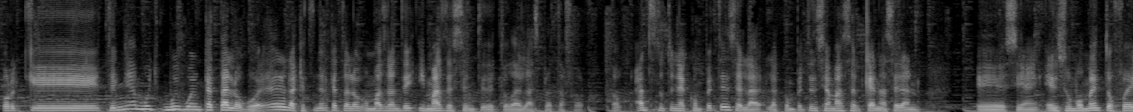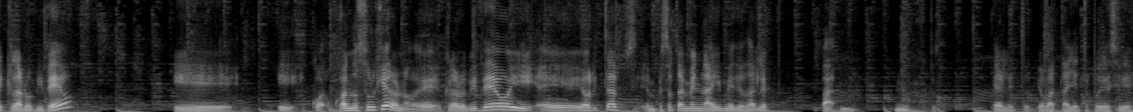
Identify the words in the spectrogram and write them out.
porque tenía muy, muy buen catálogo. Era la que tenía el catálogo más grande y más decente de todas las plataformas. Antes no tenía competencia. La, competencia más cercana eran. Eh, en, su momento fue Claro Video. Y, cuando surgieron, ¿no? Eh, claro Video y eh, ahorita pues, empezó también ahí medio darle. Mm, pues, batalla, te puedo decir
